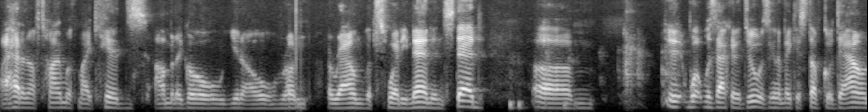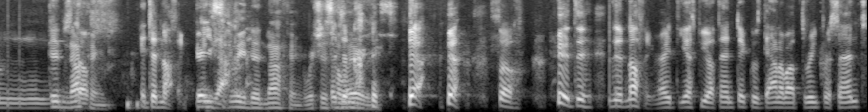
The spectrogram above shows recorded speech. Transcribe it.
I had enough time with my kids, I'm gonna go, you know, run around with sweaty men instead. Um, it, what was that going to do? It was going to make his stuff go down. Did stuff- nothing. It did nothing. Basically, Exactly. did nothing, which is It hilarious. Yeah, yeah. So it did, it did nothing, right? The SP Authentic was down about three percent.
